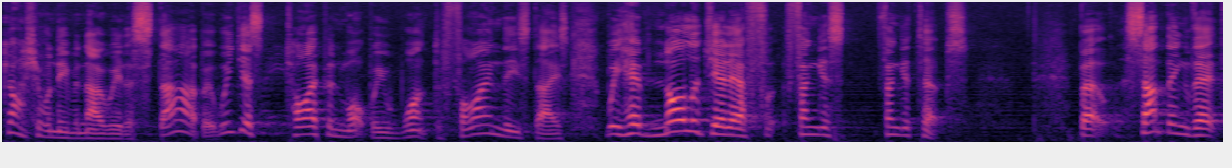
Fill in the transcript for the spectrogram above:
gosh, I wouldn't even know where to start, but we just type in what we want to find these days. We have knowledge at our fingers, fingertips. But something that,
